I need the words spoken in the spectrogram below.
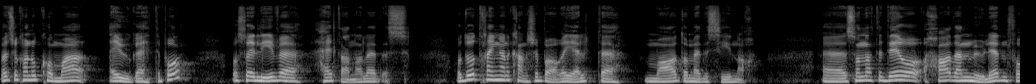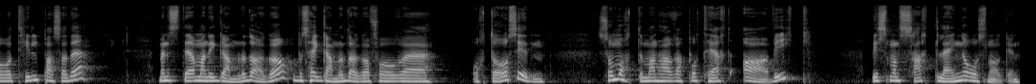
Men så kan du komme ei uke etterpå, og så er livet helt annerledes. Og da trenger han kanskje bare hjelp til mat og medisiner. Eh, Sånn at det å ha den muligheten for å tilpasse det, mens der man i gamle dager, si gamle dager for eh, åtte år siden, så måtte man ha rapportert avvik hvis man satt lenger hos noen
